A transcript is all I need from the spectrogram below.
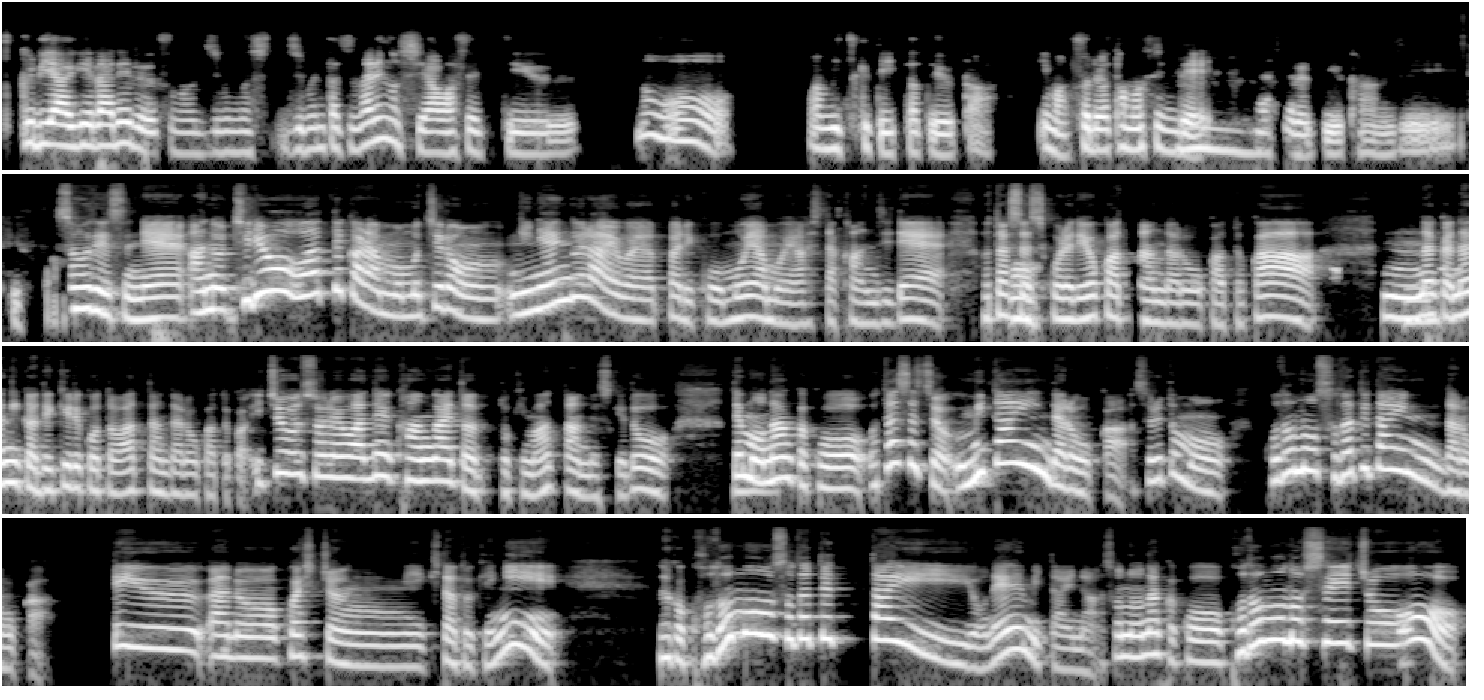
作り上げられるその自分のし自分たちなりの幸せっていうのを、ま、見つけていったというか、今それを楽しんうでいん。らっしゃるっていう感じですか？そうですね。あの、治療終わってからももちろん2年ぐらいはやっぱりこうモヤモヤした感じで、私たあ。ちこれで良かったんだろうかとか、う、うんん。なんか何かできることはあったんだろうかとか、一応それはね、考えた時もあったんですけど、うん。でもなんかこう、私たちは産みたいんだろうか、それとも子供を育てたいんだろうかっていうあの、クエスチョンに来た時に、なんか子供を育てたいよねみたいな、そのなんかこう子供の成長を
